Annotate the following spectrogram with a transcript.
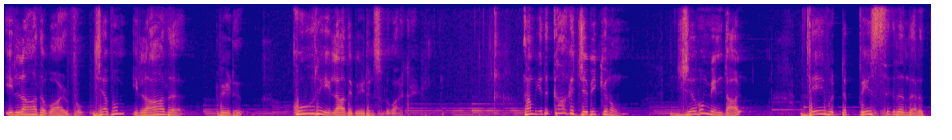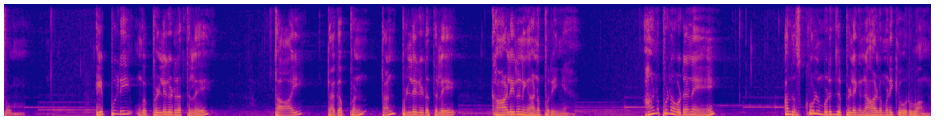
இல்லாத வாழ்வு ஜெபம் இல்லாத வீடு கூறு இல்லாத வீடுன்னு சொல்லுவார்கள். நாம் எதுக்காக ஜெபிக்கணும்? ஜெபம் என்றால் தேவட்ட பேசுகிறது அர்த்தம். எப்படி உங்கள் பிள்ளைகளிடத்திலே தாய் தகப்பன் தன் பிள்ளைகளிடத்திலே காலையில் நீங்கள் அனுப்புகிறீங்க அனுப்பின உடனே அந்த ஸ்கூல் முடிஞ்ச பிள்ளைங்க நாலு மணிக்கு வருவாங்க.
